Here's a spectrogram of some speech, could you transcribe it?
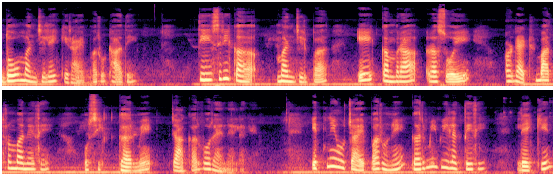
दो मंजिलें किराए पर उठा दी। तीसरी मंजिल पर एक कमरा, रसोई और लैट्रिन बाथरूम बने थे। उसी घर में जाकर वो रहने लगे। इतनी ऊंचाई पर उन्हें गर्मी भी लगती थी, लेकिन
